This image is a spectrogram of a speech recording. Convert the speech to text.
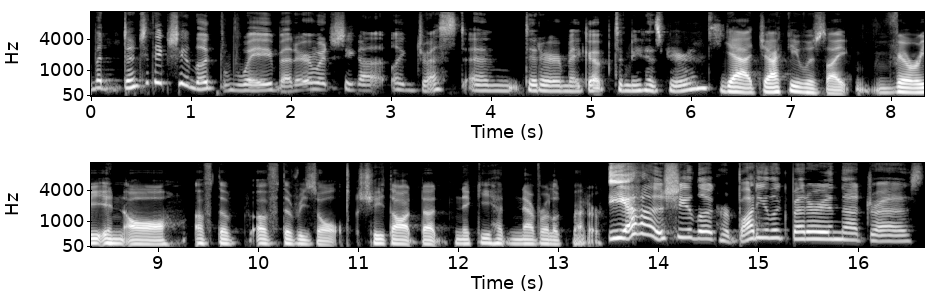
But don't you think she looked way better when she got like dressed and did her makeup to meet his parents? Yeah, Jackie was like very in awe of the of the result. She thought that Nikki had never looked better. Yeah, she looked her body looked better in that dress.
